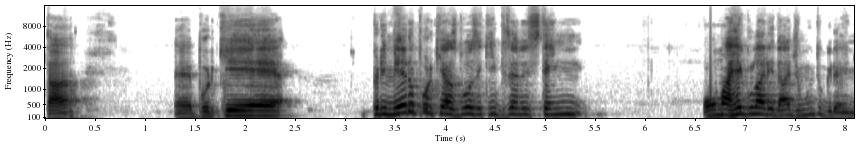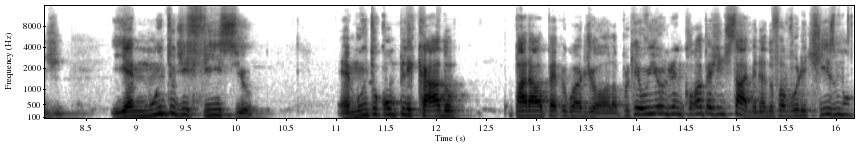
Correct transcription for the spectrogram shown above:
tá? É, porque primeiro porque as duas equipes eles têm uma regularidade muito grande e é muito difícil, é muito complicado parar o Pep Guardiola, porque o Jurgen Klopp a gente sabe, né, do favoritismo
